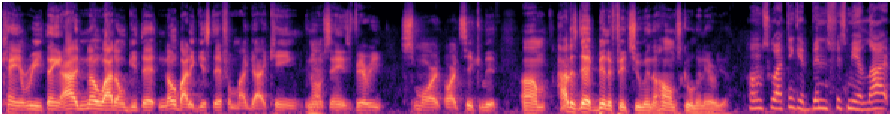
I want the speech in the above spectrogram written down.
can't read thing. I know I don't get that. Nobody gets that from my guy King. You know what I'm saying? He's very smart, articulate. Um, how does that benefit you in the homeschooling area? Homeschool i think it benefits me a lot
